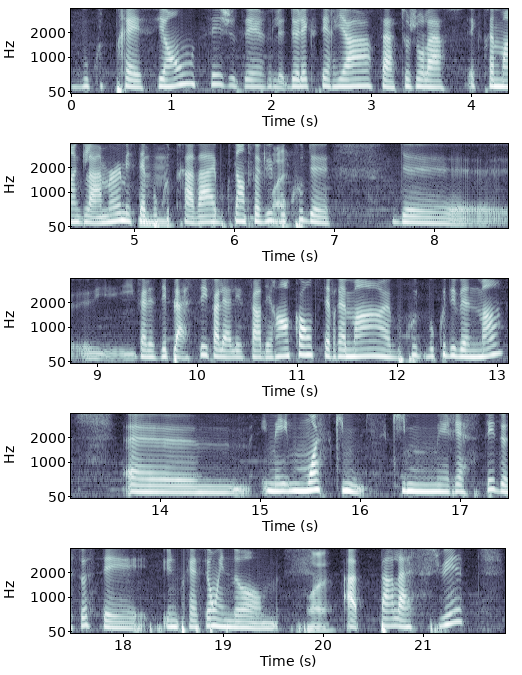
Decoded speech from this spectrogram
beaucoup de pression. Tu sais, je veux dire, le- de l'extérieur, ça a toujours l'air extrêmement glamour, mais c'était Mhm. beaucoup de travail, beaucoup d'entrevues, Ouais. beaucoup de, de. Il fallait se déplacer, il fallait aller faire des rencontres. C'était vraiment euh, beaucoup, beaucoup d'événements. Euh, mais moi, ce qui, ce qui m'est resté de ça, c'était une pression énorme. Ouais. À- par la suite,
